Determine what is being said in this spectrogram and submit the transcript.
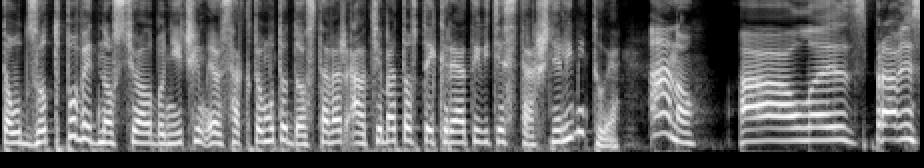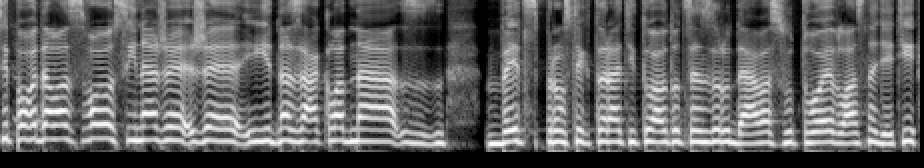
tou zodpovednosťou alebo niečím e, sa k tomuto dostávaš, ale teba to v tej kreativite strašne limituje. Áno, ale správne si povedala svojho syna, že, že jedna základná vec, proste, ktorá ti tú autocenzúru dáva, sú tvoje vlastné deti,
